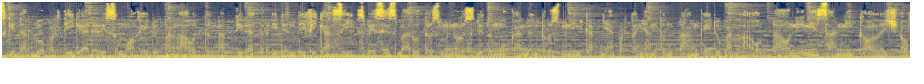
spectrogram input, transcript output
sekitar 2 per 3 dari semua kehidupan laut tetap tidak teridentifikasi. Spesies baru terus-menerus ditemukan dan terus meningkatnya pertanyaan tentang kehidupan laut. Tahun ini Sunny College of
